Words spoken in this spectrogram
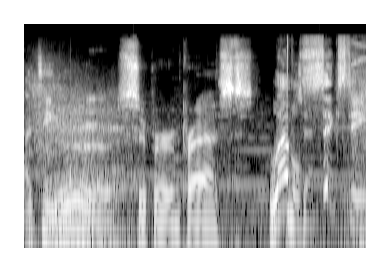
I think. Ooh, super impressed. Level Okay. 60.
